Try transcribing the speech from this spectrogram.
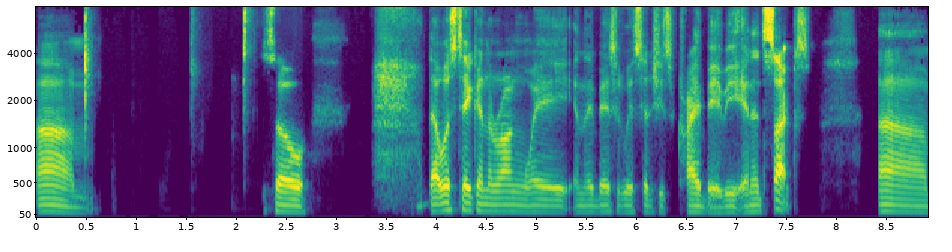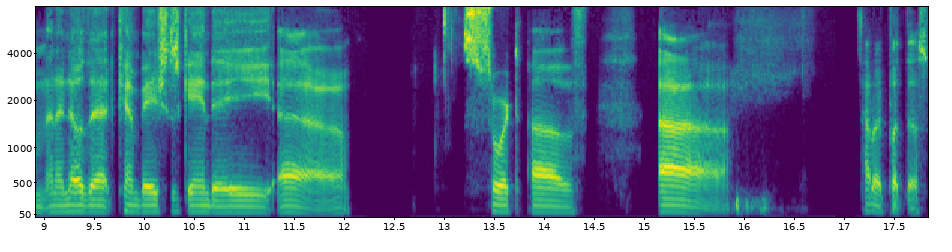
Um, so that was taken the wrong way, and they basically said she's a crybaby, and it sucks. Um, and I know that Cambage has gained a uh, sort of uh, how do I put this?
